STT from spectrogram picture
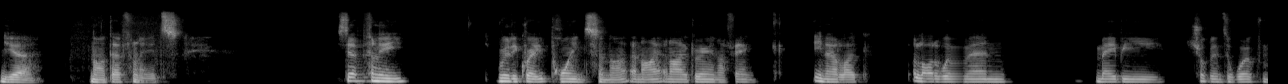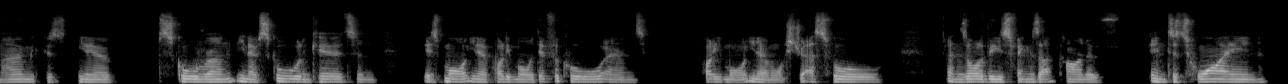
Yeah, no, definitely. It's it's definitely really great points, and I and I and I agree. And I think you know, like a lot of women maybe struggling to work from home because you know school run, you know, school and kids, and it's more you know probably more difficult and probably more you know more stressful, and there's all of these things that kind of intertwine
